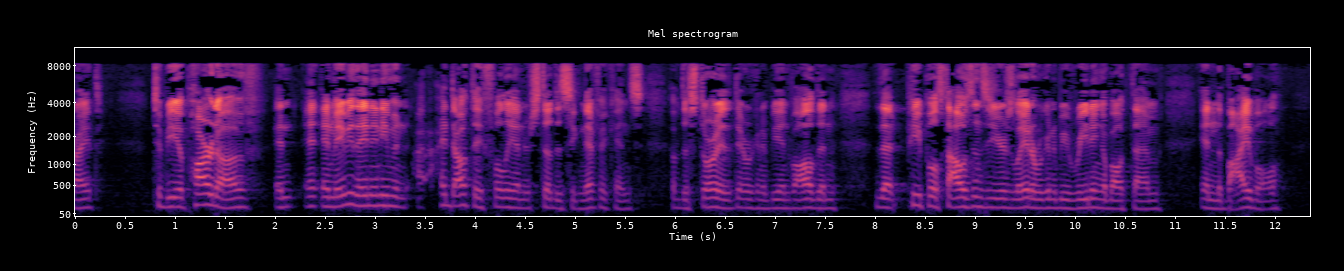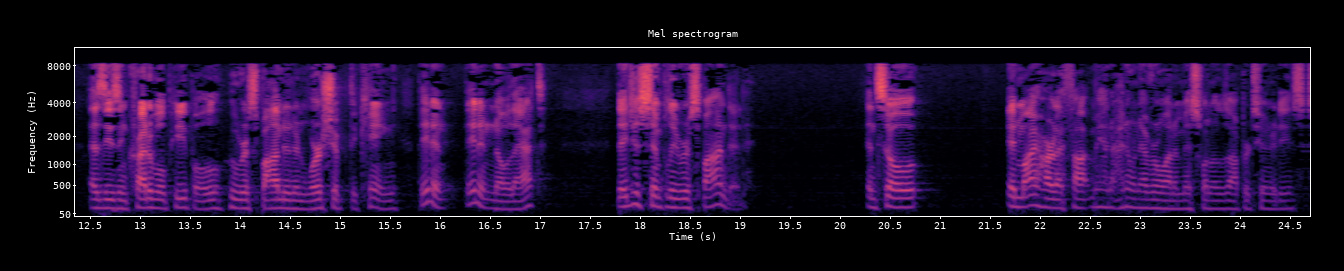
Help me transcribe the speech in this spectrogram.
right? To be a part of, and, and maybe they didn't even, I doubt they fully understood the significance of the story that they were going to be involved in that people thousands of years later were going to be reading about them in the Bible as these incredible people who responded and worshiped the king. They didn't, they didn't know that. They just simply responded. And so in my heart, I thought, man, I don't ever want to miss one of those opportunities.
